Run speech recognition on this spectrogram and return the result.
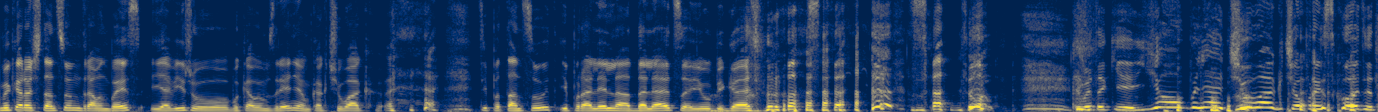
И мы, короче, танцуем драм бейс, и я вижу боковым зрением, как чувак типа танцует и параллельно отдаляется и убегает просто за дом. И мы такие, йоу, блядь, чувак, что происходит?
